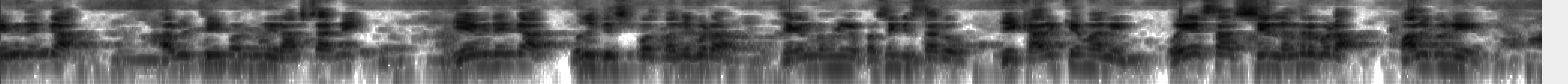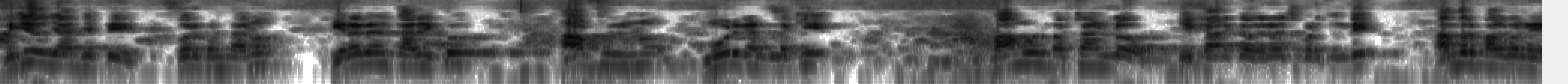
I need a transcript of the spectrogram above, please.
ఏ విధంగా అభివృద్ధి చేయబడుతుంది రాష్ట్రాన్ని ఏ విధంగా ముందుకు తీసుకుపోతుందని కూడా జగన్మోహన్ గారు ప్రసంగిస్తారు. ఈ కార్యక్రమాన్ని వైఎస్ఆర్ శ్రేణులందరూ కూడా పాల్గొని విజయం చేయాలని చెప్పి కోరుకుంటాను. ఇరవై తారీఖు ఆఫ్టర్నూన్ మూడు గంటలకి పామూరు బస్లో ఈ కార్యక్రమం నిర్వహించబడుతుంది. అందరూ పాల్గొని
